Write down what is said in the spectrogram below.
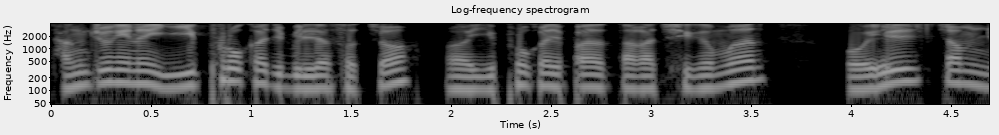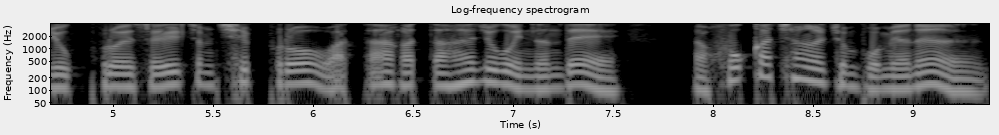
장중에는 2%까지 밀렸었죠? 어, 2%까지 빠졌다가 지금은 뭐 1.6%에서 1.7% 왔다 갔다 해주고 있는데, 자, 호가창을 좀 보면은,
